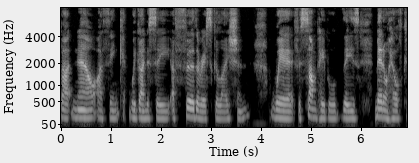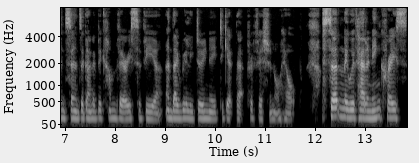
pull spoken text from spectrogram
But now I think we're going to see a further escalation where for some people, these mental health concerns are going to become very severe and they really do need to get that professional help. Certainly, we've had an increase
